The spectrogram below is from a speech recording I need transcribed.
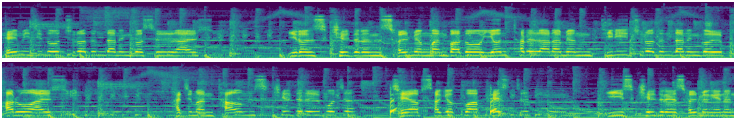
데미지도 줄어든다는 것을 알 수 있다. 이런 스킬들은 설명만 봐도 연타를 안 하면 딜이 줄어든다는 걸 바로 알 수 있다. 하지만 다음 스킬들을 보자. 제압 사격과 패스트 이 스킬들의 설명에는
